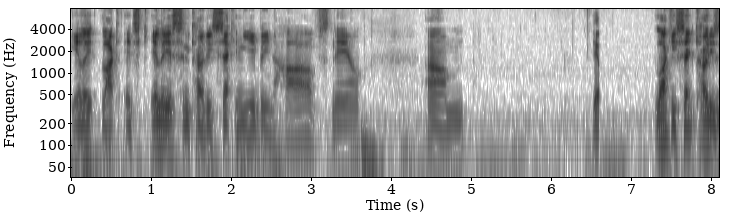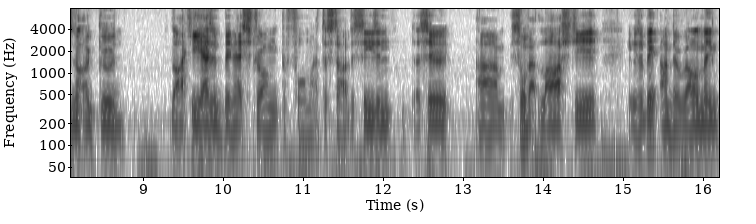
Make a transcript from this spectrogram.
Ili- like it's Ilias and Cody's second year being halves now. Um, Yep. Like you said, Cody's not a good, like he hasn't been a strong performer at the start of the season. The series, um, saw that last year. He was a bit underwhelming.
